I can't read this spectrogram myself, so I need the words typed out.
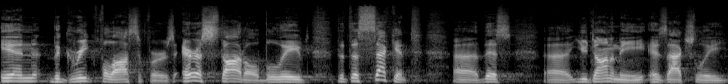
in the Greek philosophers. Aristotle believed that the second, uh, this uh, eudaimonia, is actually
